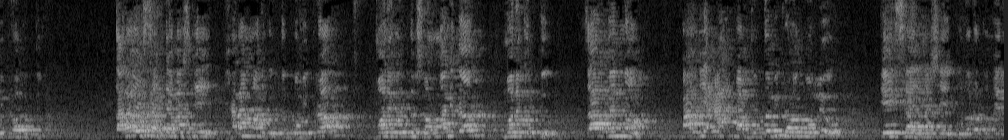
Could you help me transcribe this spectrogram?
বিগ্রহ করতে না। তারাও এই চারটা মাসকে হারাম মনে করত, পবিত্র মনে করত, সম্মানিত মনে করত। যার জন্য বাকি আট মাস যুদ্ধ বিগ্রহ করলেও এই চার মাসে কোন রকমের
